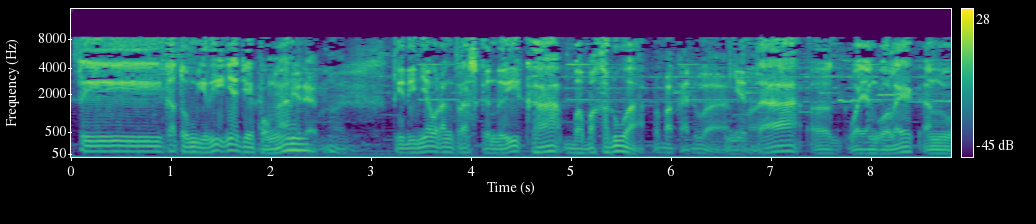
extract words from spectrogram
ti katumbirinya jepongan. Mangga, tidinya orang deui Ka babak kedua. Babak kedua. Nyata uh, wayang golek anu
